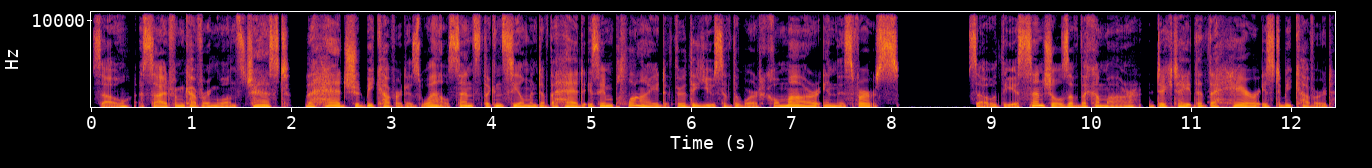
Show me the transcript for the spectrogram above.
So, aside from covering one's chest, the head should be covered as well, since the concealment of the head is implied through the use of the word khomar in this verse. So, the essentials of the khamar dictate that the hair is to be covered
